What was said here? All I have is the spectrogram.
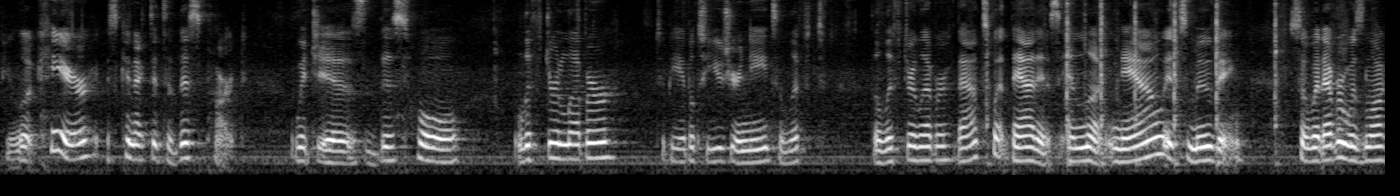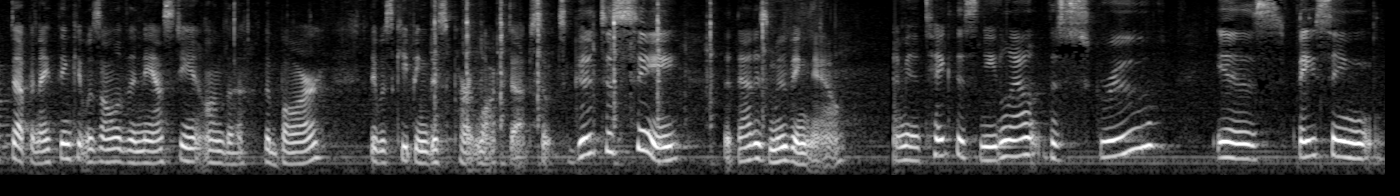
if you look here, is connected to this part, which is this whole lifter lever to be able to use your knee to lift the lifter lever. That's what that is. And look, now it's moving. So whatever was locked up, and I think it was all of the nasty on the, the bar that was keeping this part locked up. So it's good to see that that is moving now. I'm going to take this needle out. The screw is facing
